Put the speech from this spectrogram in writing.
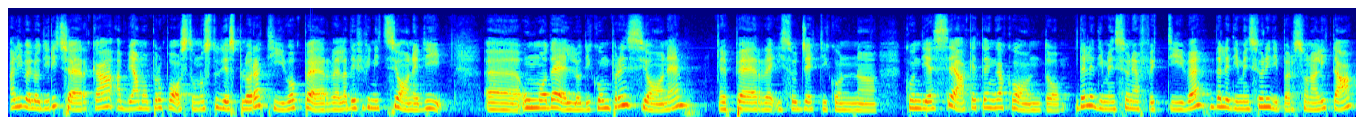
A livello di ricerca abbiamo proposto uno studio esplorativo per la definizione di eh, un modello di comprensione per i soggetti con, con, DSA che tenga conto delle dimensioni affettive, delle dimensioni di personalità,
